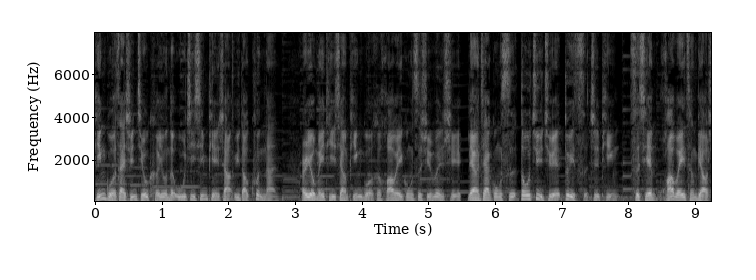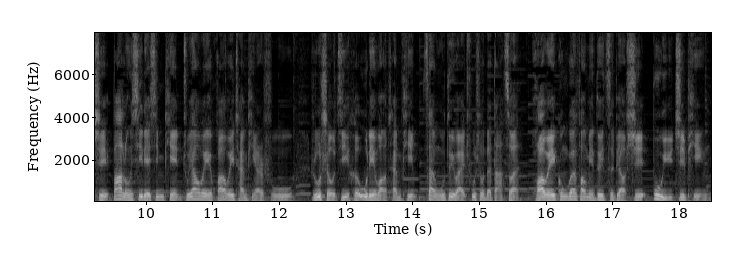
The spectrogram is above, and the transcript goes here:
苹果在寻求可用的 5G 芯片上遇到困难，而有媒体向苹果和华为公司询问时，两家公司都拒绝对此置评。此前，华为曾表示，巴龙系列芯片主要为华为产品而服务，如手机和物联网产品暂无对外出售的打算。华为公关方面对此表示不予置评。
